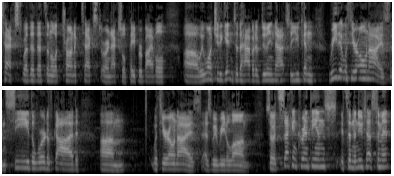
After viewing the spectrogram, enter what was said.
text, whether that's an electronic text or an actual paper Bible. Uh, we want you to get into the habit of doing that so you can read it with your own eyes and see the Word of God um, with your own eyes as we read along. So it's Second Corinthians, it's in the New Testament,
